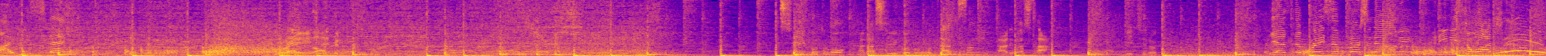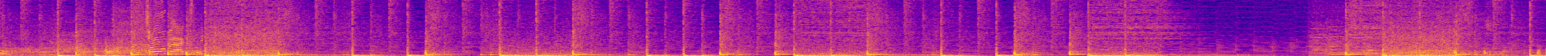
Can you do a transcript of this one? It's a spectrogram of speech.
Live he's snatched. Great looking 悲しいことも悲しいこともたくさんありました一の He has an abrasive personality, and he needs to watch that.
